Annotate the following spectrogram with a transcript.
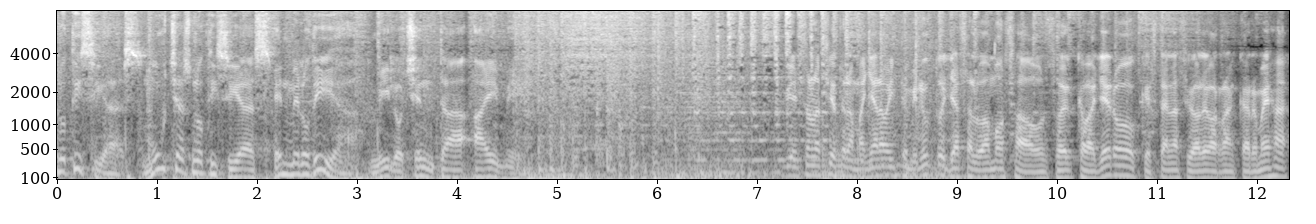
noticias, muchas noticias en Melodía 1080 AM. Bien, son las 7 de la mañana, 20 minutos. Ya saludamos a Onzoel Caballero, que está en la ciudad de Barranca Bermeja,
